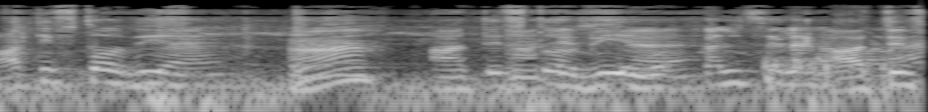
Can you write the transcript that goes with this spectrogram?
आतिफ तो अभी आया। हाँ? आतिफ तो अभी आया। कल से लगा आतिफ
